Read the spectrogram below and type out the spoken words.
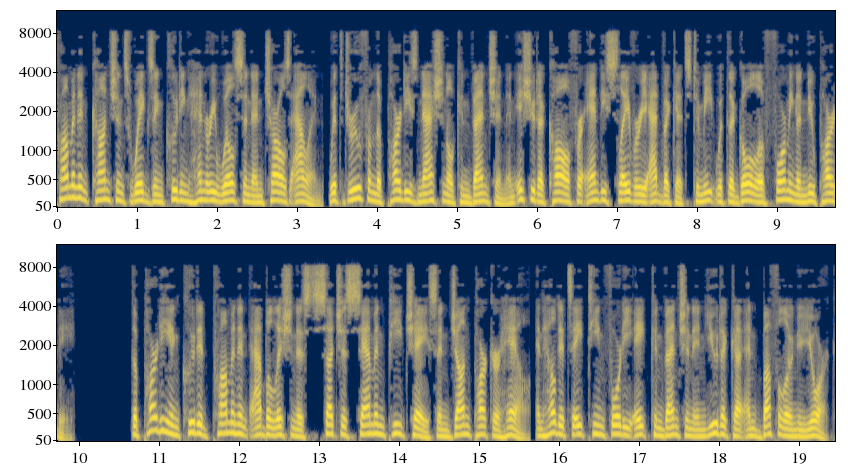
prominent conscience Whigs including Henry Wilson and Charles Allen, withdrew from the party's national convention and issued a call for anti-slavery advocates to meet with the goal of forming a new party. The party included prominent abolitionists such as Salmon P. Chase and John Parker Hale, and held its 1848 convention in Utica and Buffalo, New York.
